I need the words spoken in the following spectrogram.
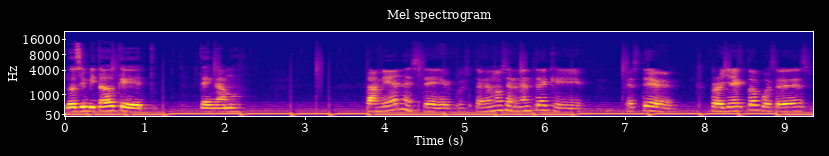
los invitados que tengamos. También este pues tenemos en mente que este proyecto pues es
